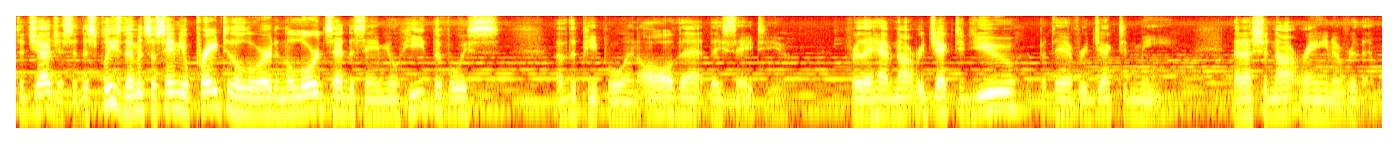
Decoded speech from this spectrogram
to judge us. It displeased them, and so Samuel prayed to the Lord, and the Lord said to Samuel, Heed the voice of the people and all that they say to you. For they have not rejected you, but they have rejected me, that I should not reign over them.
